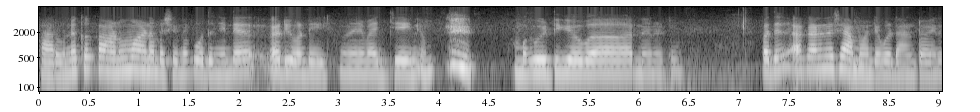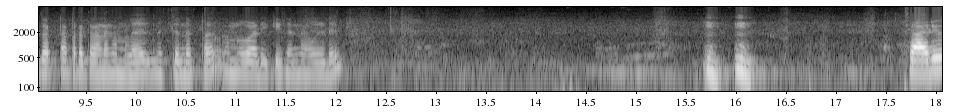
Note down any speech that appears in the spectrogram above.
പറൂനൊക്കെ കാണും വേണം. പക്ഷേ ഇന്ന് കൊതുകിന്റെ കടി കൊണ്ടേ ഒന്നിന് മജ്ജേനും നമുക്ക് വീട്ടിലേക്ക് പോകാറുണ്ട് കേട്ടോ അപ്പം അത് ആ കാണുന്ന ശ്യാമോന്റെ വീടാണ് കേട്ടോ അതിന്റെ തൊട്ടപ്പുറത്താണ് നമ്മൾ നിൽക്കുന്ന ഇപ്പം നമ്മൾ വാടകയ്ക്ക് നിൽക്കുന്ന വീട്. ചാരു.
